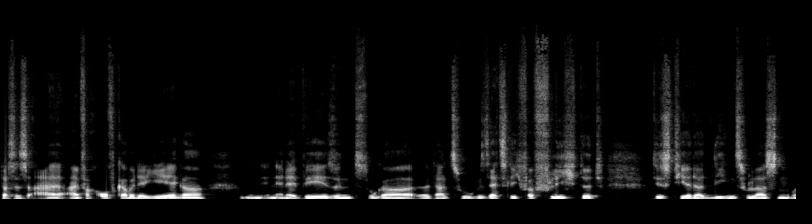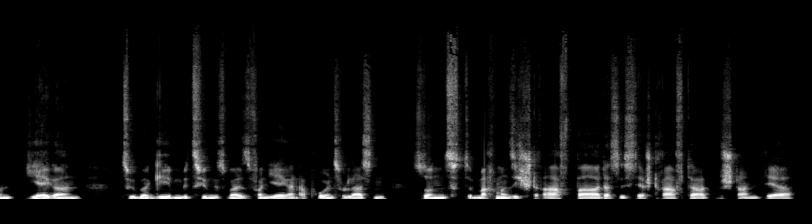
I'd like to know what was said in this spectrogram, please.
Das ist äh, einfach Aufgabe der Jäger. In, in NRW sind sogar äh, dazu gesetzlich verpflichtet, dieses Tier da liegen zu lassen und Jägern zu übergeben beziehungsweise von Jägern abholen zu lassen. Sonst macht man sich strafbar. Das ist der Straftatbestand der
